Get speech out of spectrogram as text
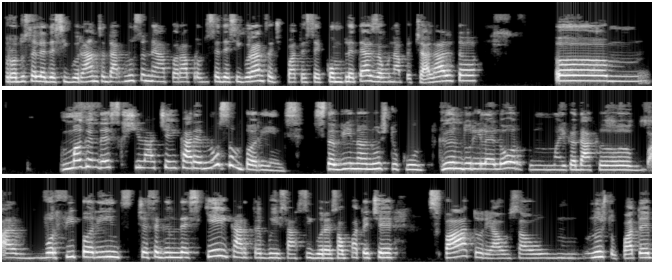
produsele de siguranță, dar nu sunt neapărat produse de siguranță, ci poate se completează una pe cealaltă. Um, mă gândesc și la cei care nu sunt părinți să vină, nu știu, cu gândurile lor, cum, adică dacă ar, vor fi părinți, ce se gândesc ei că ar trebui să asigure sau poate ce sfaturi au sau, nu știu, poate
